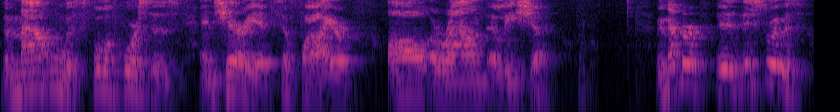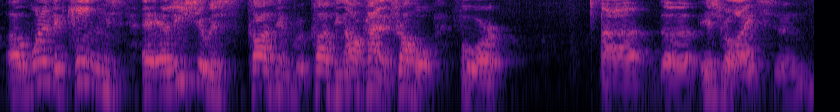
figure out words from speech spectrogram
the mountain was full of horses and chariots of fire all around Elisha. Remember, uh, this story was uh, one of the kings. Uh, Elisha was causing causing all kind of trouble for uh, the Israelites, and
